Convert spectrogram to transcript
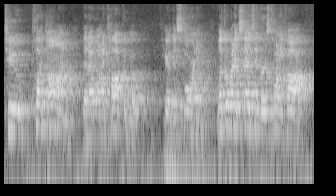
to put on that I want to talk about here this morning. Look at what it says in verse 25.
